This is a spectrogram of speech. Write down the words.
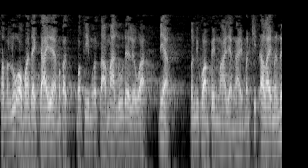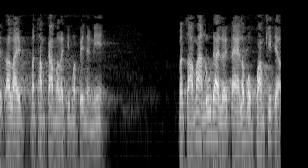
ถ้ามันรู้ออกมาจากใจเนี่ย มันก็บางทีมันก็สามารถรู้ได้เลยว่า เนี่ย มันมีความเป็นมาอย่างไง มันคิดอะไรมันนึกอะไร มันทำกรรมอะไรจึงมาเป็นอย่างนี้ มันสามารถรู้ได้เลย แต่ระบบความคิดเนี่ย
